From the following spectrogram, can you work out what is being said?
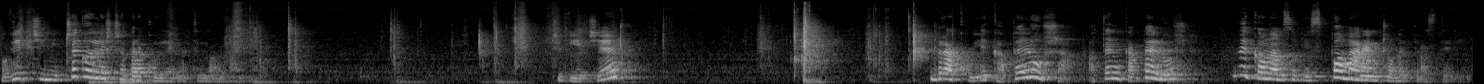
Powiedzcie mi, czego jeszcze brakuje na tym bałwanie? Czy wiecie? Brakuje kapelusza, a ten kapelusz wykonam sobie z pomarańczowej plasteliny.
